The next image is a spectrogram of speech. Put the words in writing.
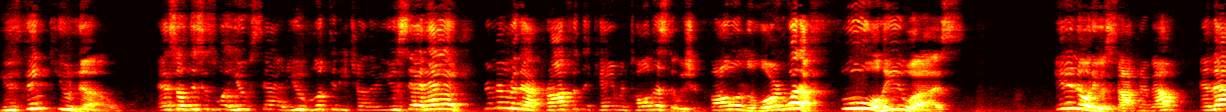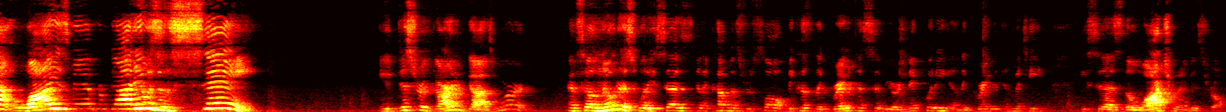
You think you know. And so this is what you've said. You've looked at each other. You said, Hey, remember that prophet that came and told us that we should follow the Lord? What a fool he was. He didn't know what he was talking about. And that wise man from God, he was insane. You disregarded God's word. And so notice what he says is going to come as a result because of the greatness of your iniquity and the great enmity. Says, the watchman of Israel,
